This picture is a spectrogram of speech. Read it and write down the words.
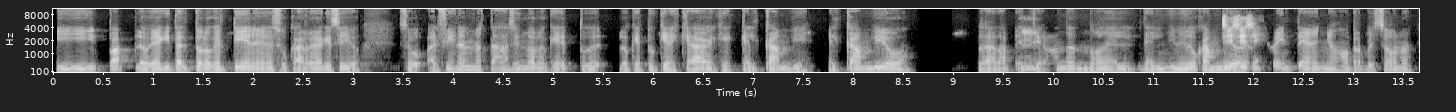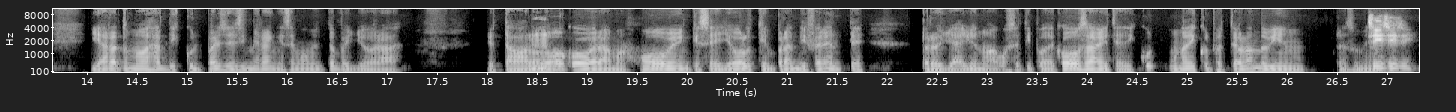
y pap, le voy a quitar todo lo que él tiene, su carrera, qué sé yo. So, al final no estás haciendo lo que tú, lo que tú quieres que haga, que es que él cambie. Él cambió, o sea, la- estoy Mm. hablando no del, del individuo cambió sí, de sí. 20 años a otra persona y ahora tú no dejas disculparse y decir, mira, en ese momento pues yo era, yo estaba lo loco, era más joven, qué sé yo, los tiempos eran diferentes, pero ya yo no hago ese tipo de cosas y te una disculpa, estoy hablando bien resumido. Sí, sí, sí.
